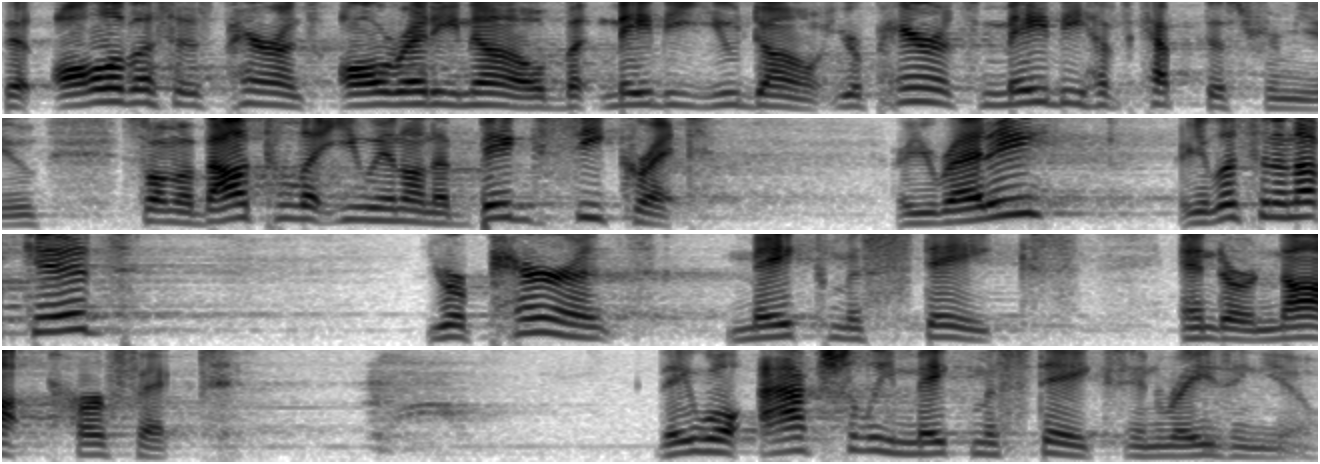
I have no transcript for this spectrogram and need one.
that all of us as parents already know, but maybe you don't. Your parents maybe have kept this from you. So I'm about to let you in on a big secret. Are you ready? Are you listening up, kids? Your parents make mistakes and are not perfect. They will actually make mistakes in raising you.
